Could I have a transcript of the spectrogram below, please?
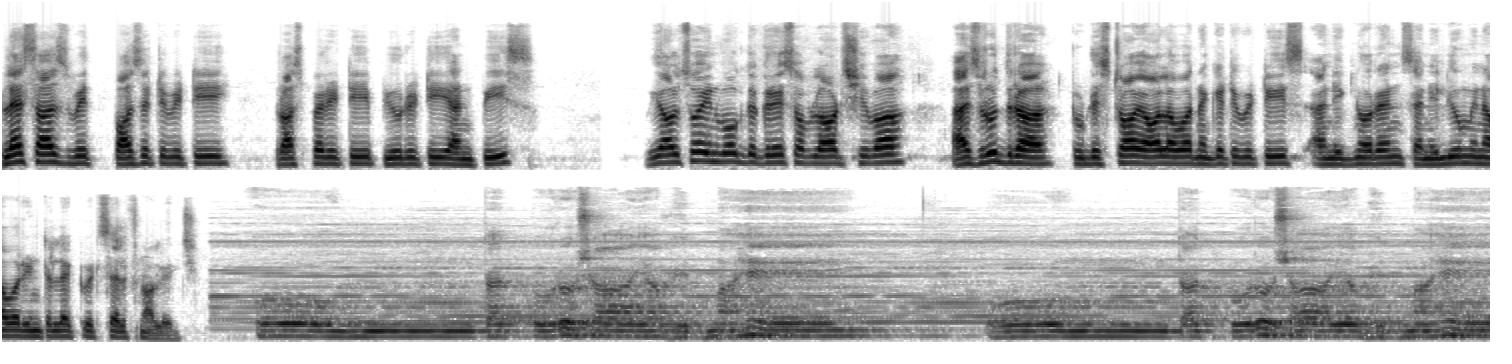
bless us with positivity prosperity purity and peace we also invoke the grace of lord Shiva as Rudra to destroy all our negativities and ignorance and illumine our intellect with self knowledge Oh. तत्पुरुषाय विद्महे। ॐ तत्पुरुषाय विद्महे।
